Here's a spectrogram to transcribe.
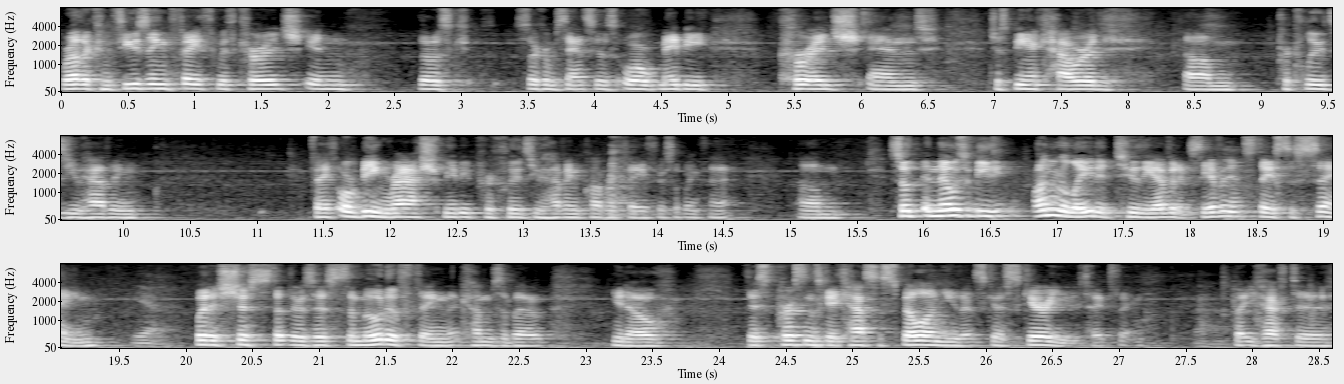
rather confusing faith with courage in those circumstances, or maybe courage and just being a coward um, precludes you having faith, or being rash maybe precludes you having proper faith, or something like that. Um, so, and those would be unrelated to the evidence. The evidence stays the same, yeah. but it's just that there's this emotive thing that comes about, you know, this person's going to cast a spell on you that's going to scare you, type thing. Uh-huh. But you have to,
